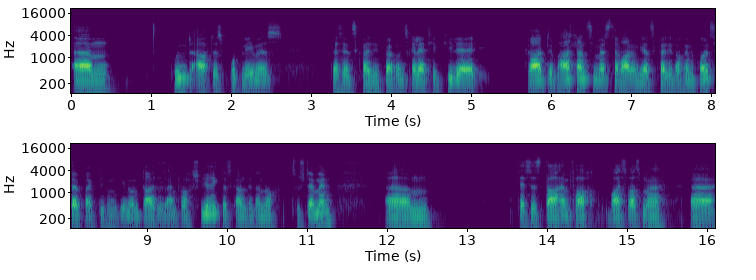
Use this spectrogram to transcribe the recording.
Ähm, und auch das Problem ist, dass jetzt quasi bei uns relativ viele gerade im Auslandssemester waren und jetzt quasi noch in Vollzeitpraktikum gehen und da ist es einfach schwierig, das Ganze dann noch zu stemmen. Ähm, das ist da einfach was, was man äh,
